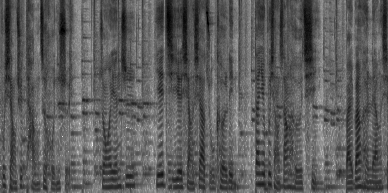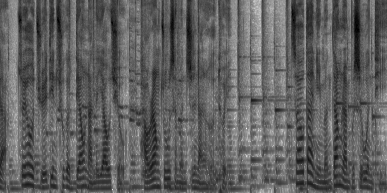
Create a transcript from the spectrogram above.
不想去淌这浑水。总而言之，耶吉尔想下逐客令，但又不想伤和气。百般衡量下，最后决定出个刁难的要求，好让诸神们知难而退。招待你们当然不是问题。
